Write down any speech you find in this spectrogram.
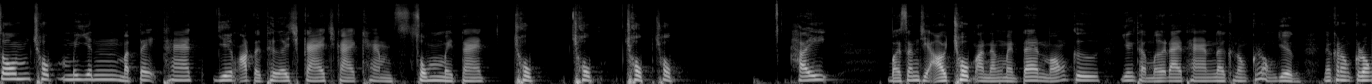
សូមឈប់មានមតិថាយើងអត់ទៅធ្វើអីឆ្កែឆ្កែខាំសុំមេត្តាឈប់ឈប់ឈប់ឈប់ហើយ បើសិនជាឲ្យឈប់អាហ្នឹងមែនតើហ្មងគឺយើងត្រូវមើលដែរថានៅក្នុងក្រុងយើងនៅក្នុងក្រុង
